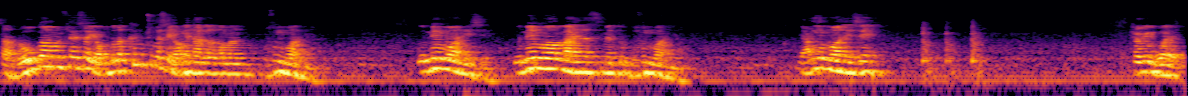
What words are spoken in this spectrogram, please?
자 로그 함수에서 0보다 큰 쪽에서 0에 다가가면 무슨 무한이야? 음의 무한이지. 음의 무한 마이너스면 또 무슨 무한이야? 양이 무한이지. 벽이 뭐예요?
